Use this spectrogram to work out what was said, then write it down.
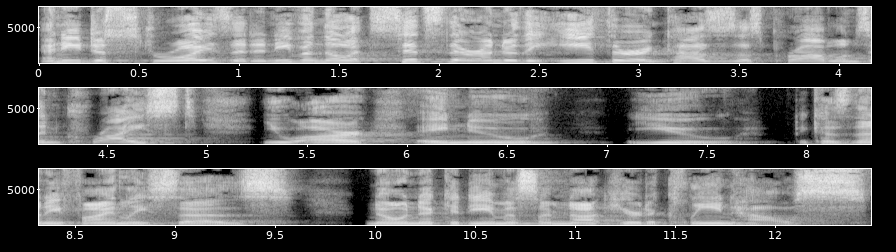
and he destroys it. And even though it sits there under the ether and causes us problems, in Christ, you are a new you. Because then he finally says, no, Nicodemus, I'm not here to clean house,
